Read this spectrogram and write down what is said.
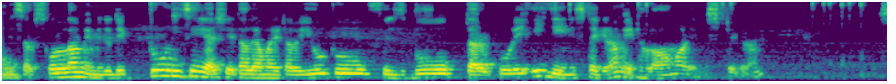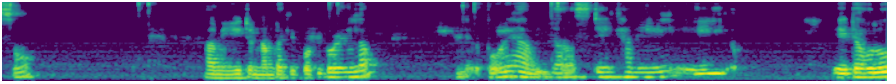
আমি সার্চ করলাম আমি যদি একটু নিচে আসি, তাহলে আমার এটা হলো ইউটিউব ফেসবুক তারপরে এই যে ইনস্টাগ্রাম এটা হলো আমার ইনস্টাগ্রাম সো আমি এইটার নামটাকে কপি করে নিলাম। এরপরে আমি জাস্ট এখানে এই, এটা হলো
